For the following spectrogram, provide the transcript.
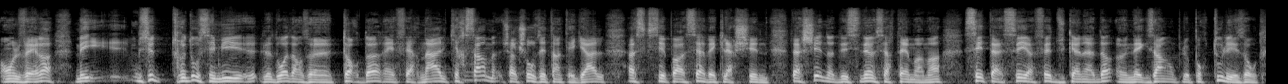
On le verra. Mais M. Trudeau s'est mis le doigt dans un tordeur infernal qui ressemble, chaque chose étant égale, à ce qui s'est passé avec la Chine. La Chine a décidé à un certain moment, c'est assez, a fait du Canada un exemple pour tous les autres.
